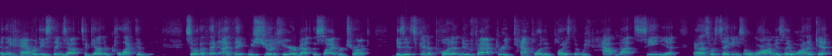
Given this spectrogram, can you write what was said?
And they hammer these things out together collectively. So the thing I think we should hear about the Cybertruck is it's going to put a new factory template in place that we have not seen yet. Now that's what's taking so long is they want to get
